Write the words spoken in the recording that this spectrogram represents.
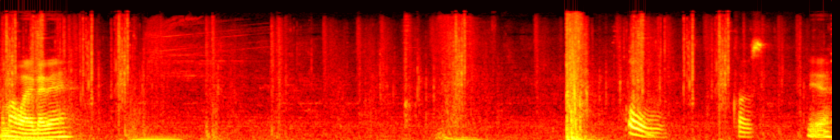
Come my way, baby. Oh. Close. Yeah.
